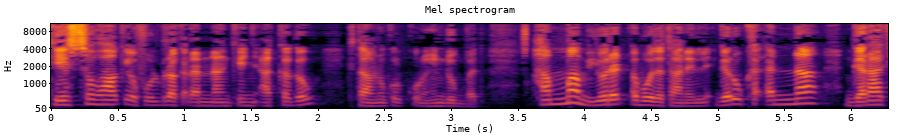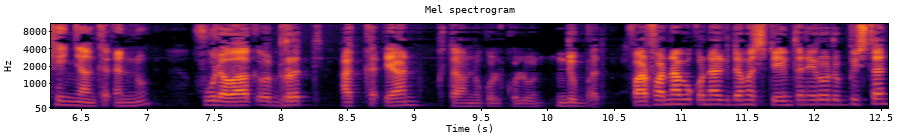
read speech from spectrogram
Teessoo waaqayyoo fuuldura kadhannaan keenya akka ga'u kitaabni qulqulluun hin dubbata. Hammam yoo dadhaboota taanillee garuu kadhannaa garaa keenyaan kadhannuun fuula waaqayyoo duratti akka dhiyaannu kitaabni qulqulluun hin dubbata. Faarfannaa boqonnaa digdamas deemtanii yeroo dubbistan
